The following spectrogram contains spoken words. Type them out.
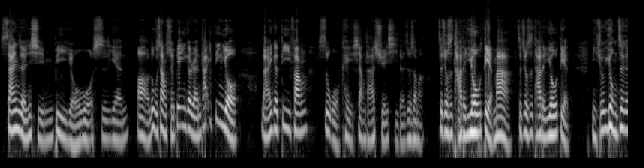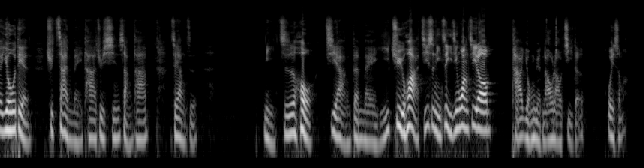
三人行，必有我师焉啊！路上随便一个人，他一定有哪一个地方是我可以向他学习的，就是什么？这就是他的优点嘛！这就是他的优点，你就用这个优点去赞美他，去欣赏他，这样子，你之后讲的每一句话，即使你自己已经忘记了，他永远牢牢记得。为什么？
